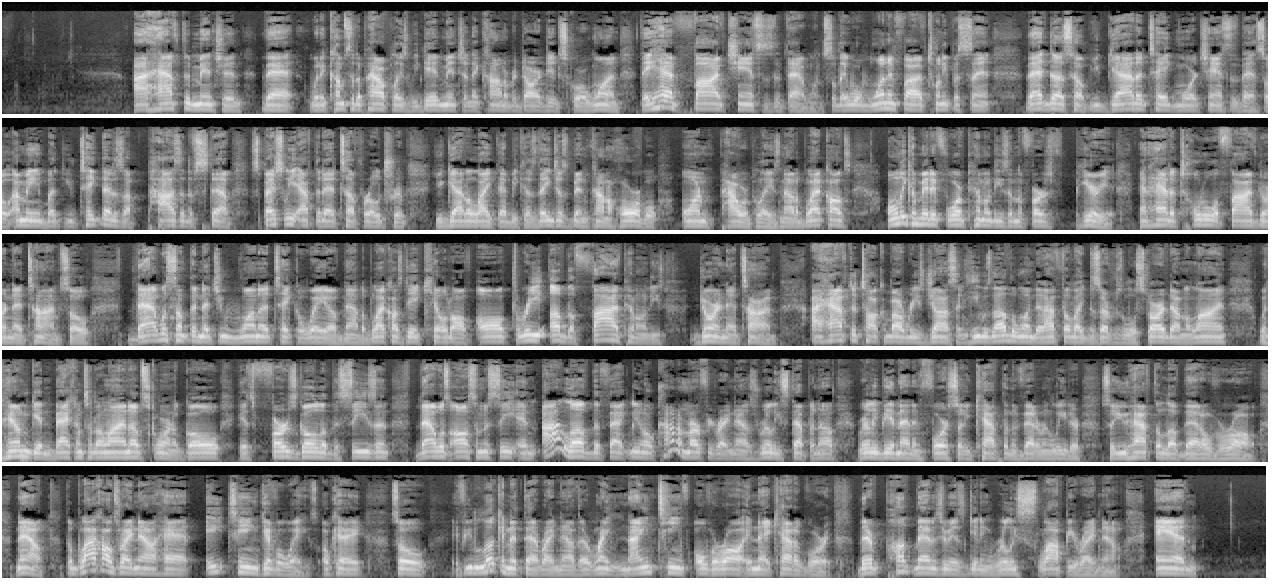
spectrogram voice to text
I have to mention that when it comes to the power plays, we did mention that Connor Bedard did score one. They had five chances at that one. So they were one in five, 20%. That does help. You got to take more chances that. So, I mean, but you take that as a positive step, especially after that tough road trip. You got to like that because they just been kind of horrible on power plays. Now, the Blackhawks only committed four penalties in the first period and had a total of five during that time. So that was something that you want to take away of. Now, the Blackhawks did killed off all three of the five penalties during that time. I have to talk about Reese Johnson. He was the other one that I felt like deserves a little star down the line. With him getting back into the lineup, scoring a goal, his first goal of the season. That was awesome to see. And I love the fact, you know, Connor Murphy right now is really stepping up, really being that enforcer, the captain, the veteran leader. So you have to love that overall. Now, the Blackhawks right now had 18 giveaways, okay? So if you're looking at that right now, they're ranked 19th overall in that category. Their puck management is getting really sloppy right now. And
